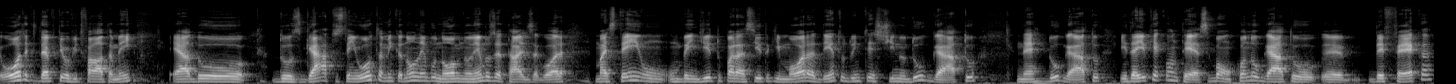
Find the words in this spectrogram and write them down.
outra que deve ter ouvido falar também, é a do, dos gatos. Tem outra também que eu não lembro o nome, não lembro os detalhes agora, mas tem um, um bendito parasita que mora dentro do intestino do gato. Né, do gato, e daí o que acontece? Bom, quando o gato é, defeca,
